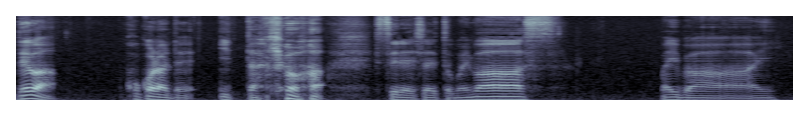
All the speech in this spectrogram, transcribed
ではここらで一旦今日は失礼したいと思います。バイバーイ。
